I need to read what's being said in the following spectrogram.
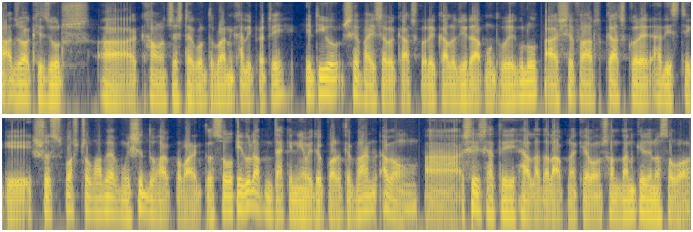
হাজোয়া খেজুর খাওয়ানোর চেষ্টা করতে পারেন খালি পেটে। এটিও শেফা হিসাবে কাজ করে কালো জিরা মধু, এগুলো শেফার কাজ করে হাদিস থেকে সুস্পষ্টভাবে এবং বিশুদ্ধভাবে প্রমাণিত। সো এগুলো আপনি তাকে নিয়মিত করাতে পারেন এবং সেই সাথে আল্লাহ তালা আপনাকে এবং সন্তানকে যেন সবার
